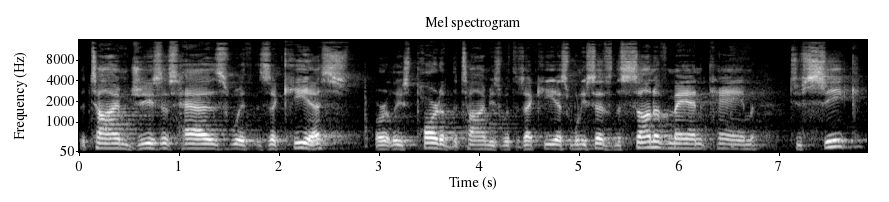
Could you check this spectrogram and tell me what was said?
the time Jesus has with Zacchaeus, or at least part of the time he's with Zacchaeus, when he says, The Son of Man came to seek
